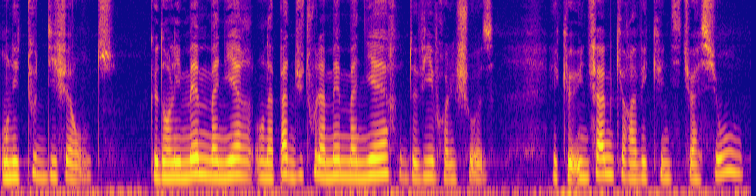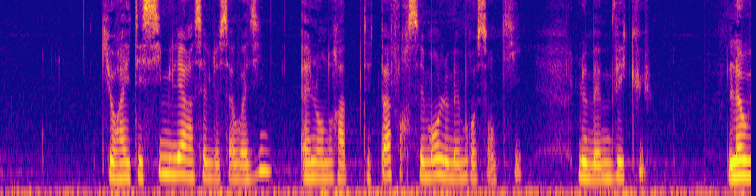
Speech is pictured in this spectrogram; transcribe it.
on est toutes différentes que dans les mêmes manières, on n'a pas du tout la même manière de vivre les choses. Et qu'une femme qui aura vécu une situation qui aura été similaire à celle de sa voisine, elle n'en aura peut-être pas forcément le même ressenti, le même vécu. Là où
